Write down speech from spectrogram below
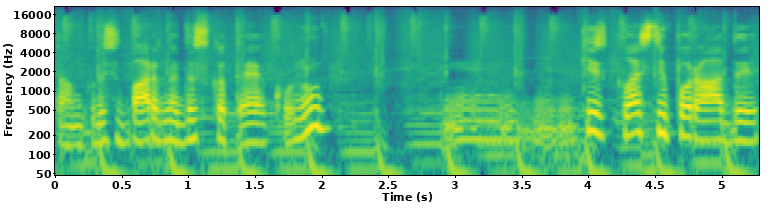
там, кудись в бар, на дискотеку. Ну, якісь класні поради.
